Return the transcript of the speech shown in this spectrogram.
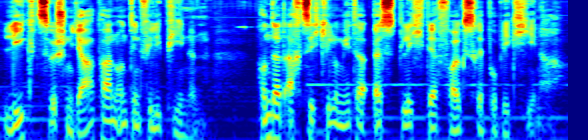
liegt zwischen Japan und den Philippinen, 180 Kilometer östlich der Volksrepublik China.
